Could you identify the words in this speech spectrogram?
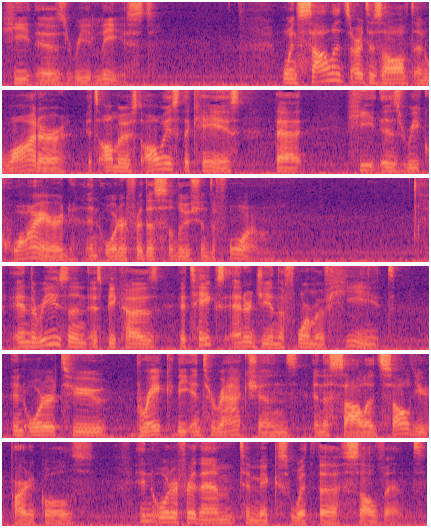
heat is released. When solids are dissolved in water, it's almost always the case that heat is required in order for the solution to form. And the reason is because it takes energy in the form of heat in order to break the interactions in the solid solute particles in order for them to mix with the solvent.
